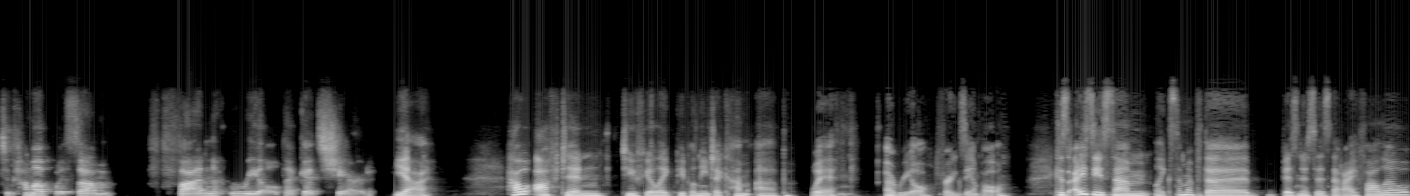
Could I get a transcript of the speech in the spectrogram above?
to come up with some fun reel that gets shared. Yeah. How often do you feel like people need to come up with a reel for example? Because i see some like some of the businesses that i follow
